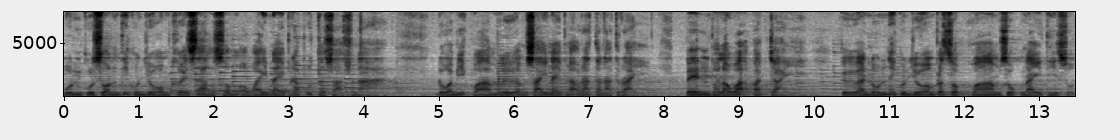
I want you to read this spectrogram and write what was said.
บุญกุศลที่คุณโยมเคยสร้างสมเอาไว้ในพระพุทธศาสนา โดยมีความเลื่อมใสในพระรัตนตรัย เป็นพลวะปัจจัย เกื้อหนุนให้คุณโยมประสบความสุขในที่สุด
